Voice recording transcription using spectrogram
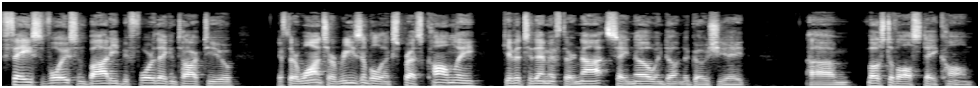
face, voice, and body before they can talk to you. If their wants are reasonable and expressed calmly, give it to them. If they're not, say no and don't negotiate. Um, most of all, stay calm.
